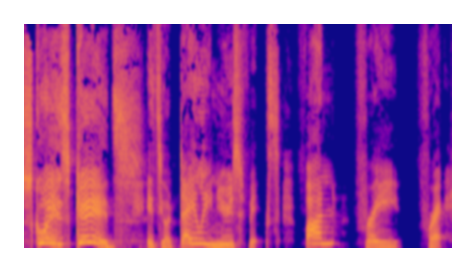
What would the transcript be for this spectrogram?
Squiz Kids! It's your daily news fix. Fun, free, fresh.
